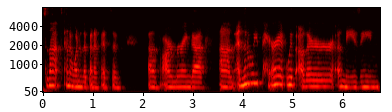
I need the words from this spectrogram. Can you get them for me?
so that's kind of one of the benefits of of our moringa. Um, and then we pair it with other amazing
